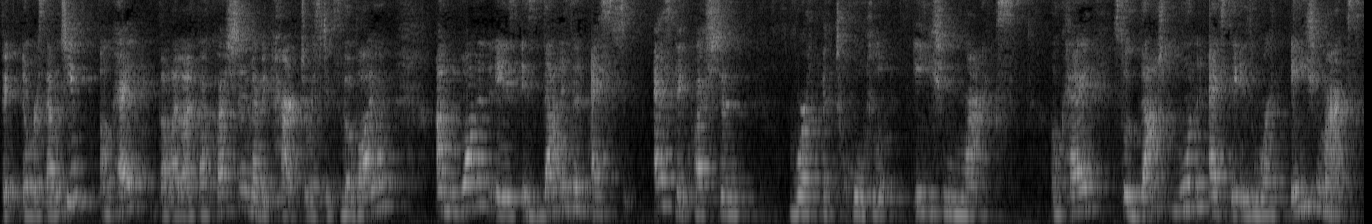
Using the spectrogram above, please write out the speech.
pick number 17, okay, that I like that question, maybe characteristics of a biome. And what it is, is that is an essay question worth a total of 18 marks. Okay, so that one essay is worth 80 marks,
